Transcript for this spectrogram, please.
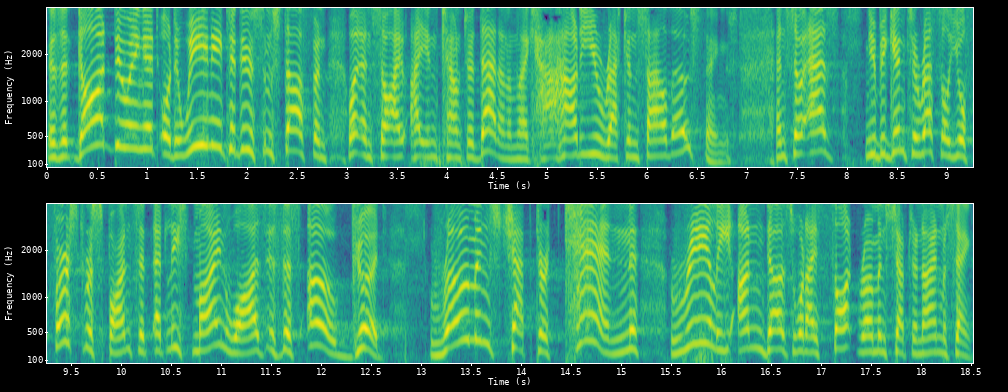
Is it God doing it, or do we need to do some stuff? And, well, and so I, I encountered that, and I'm like, how do you reconcile those things? And so as you begin to wrestle, your first response, at, at least mine was, is this oh, good. Romans chapter 10 really undoes what I thought Romans chapter 9 was saying.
